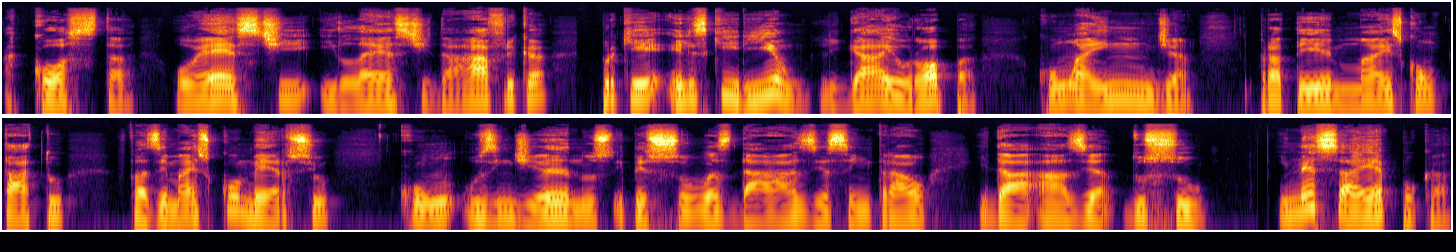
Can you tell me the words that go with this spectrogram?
a costa oeste e leste da África, porque eles queriam ligar a Europa com a Índia para ter mais contato, fazer mais comércio com os indianos e pessoas da Ásia Central e da Ásia do Sul. E nessa época,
